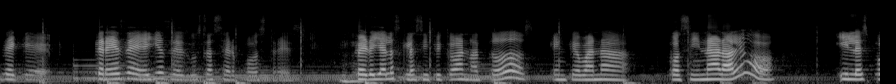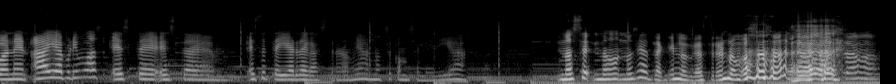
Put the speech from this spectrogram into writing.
de que tres de ellos les gusta hacer postres, pero ya los clasificaban a todos en que van a cocinar algo y les ponen, ay, abrimos este este este taller de gastronomía, no sé cómo se le diga. No sé, no no se ataquen los gastrónomos. No,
